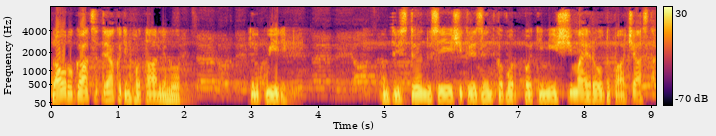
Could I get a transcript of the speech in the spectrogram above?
l-au rugat să treacă din hotarele lor. Tâlcuire întristându-se ei și crezând că vor pătimi și mai rău după aceasta,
